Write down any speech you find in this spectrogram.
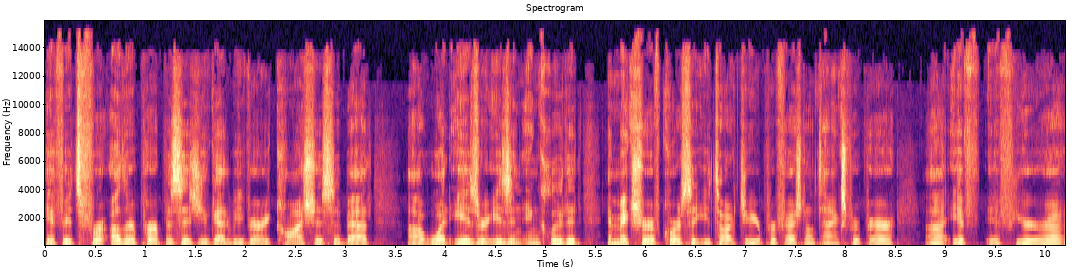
If it's for other purposes, you've got to be very cautious about uh, what is or isn't included, and make sure, of course, that you talk to your professional tax preparer uh, if if you're uh,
